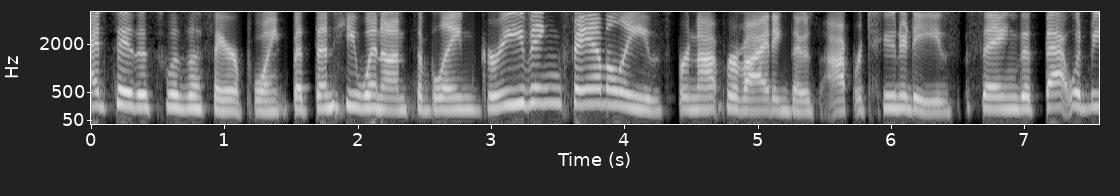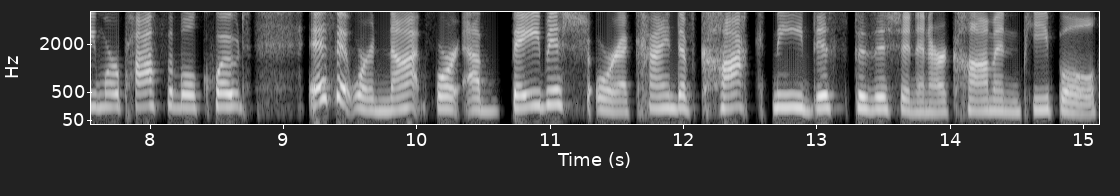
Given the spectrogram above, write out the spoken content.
I'd say this was a fair point, but then he went on to blame grieving families for not providing those opportunities, saying that that would be more possible, quote, if it were not for a babish or a kind of cockney disposition in our common people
